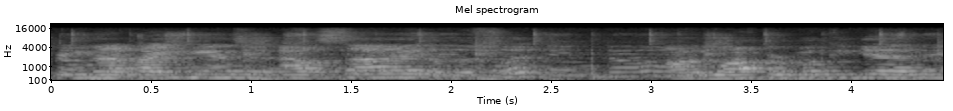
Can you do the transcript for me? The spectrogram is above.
Bring that right hand to the outside of the foot on a block or book again.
